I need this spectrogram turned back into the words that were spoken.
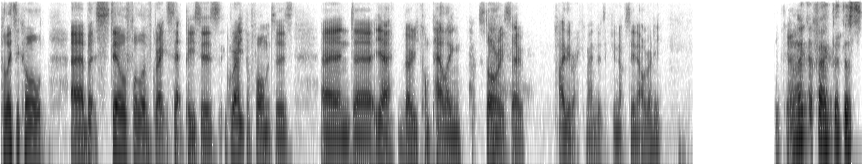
political, uh, but still full of great set pieces, great performances, and uh, yeah, very compelling story. So highly recommended if you've not seen it already. Okay. I like the fact that this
